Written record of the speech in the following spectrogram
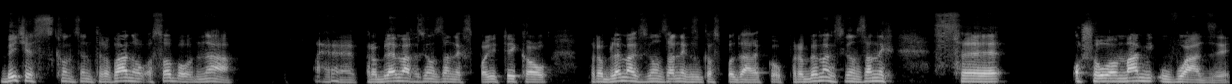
bycie skoncentrowaną osobą na e, problemach związanych z polityką, problemach związanych z gospodarką, problemach związanych z oszołomami u władzy,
